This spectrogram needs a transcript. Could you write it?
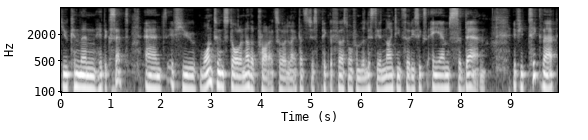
you can then hit accept. And if you want to install another product, so like let's just pick the first one from the list here, 1936 AM sedan. If you tick that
